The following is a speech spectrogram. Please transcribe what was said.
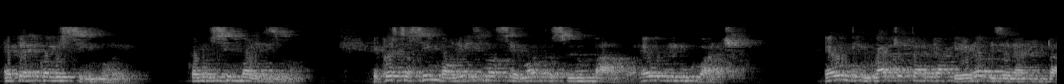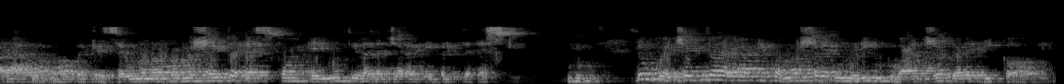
E per quali simboli, con un simbolismo. E questo simbolismo si è molto sviluppato, è un linguaggio. È un linguaggio per capirlo, bisogna impararlo, no? Perché se uno non conosce il tedesco è inutile leggere libri tedeschi. Dunque c'è bisogno anche conoscere un linguaggio delle icone.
